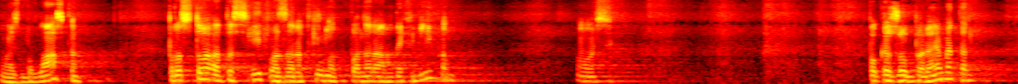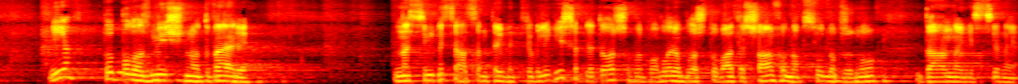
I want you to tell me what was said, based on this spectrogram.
Ось, будь ласка. Простора та світла за рахунок панорамних вікон. Ось. Покажу периметр. І тут було зміщено двері на 70 см лівіше для того, щоб ви могли облаштувати шафу на всю довжину даної стіни.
